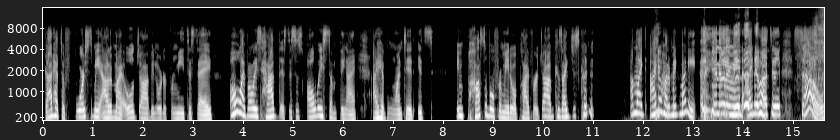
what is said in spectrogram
God had to force me out of my old job in order for me to say, oh i've always had this this is always something i i have wanted it's impossible for me to apply for a job because I just couldn't. I'm like, I know how to make money. you know what I mean? I know how to sell.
